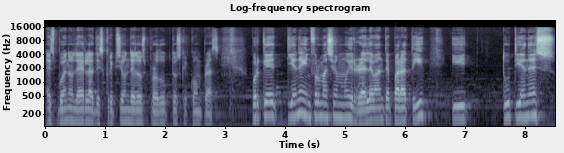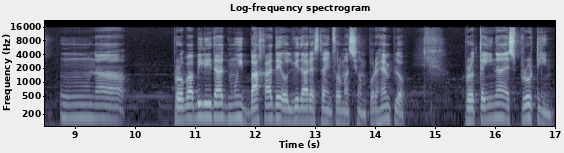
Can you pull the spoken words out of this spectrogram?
es bueno leer la descripción de los productos que compras? Porque tiene información muy relevante para ti y tú tienes una probabilidad muy baja de olvidar esta información. Por ejemplo, proteína es protein.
